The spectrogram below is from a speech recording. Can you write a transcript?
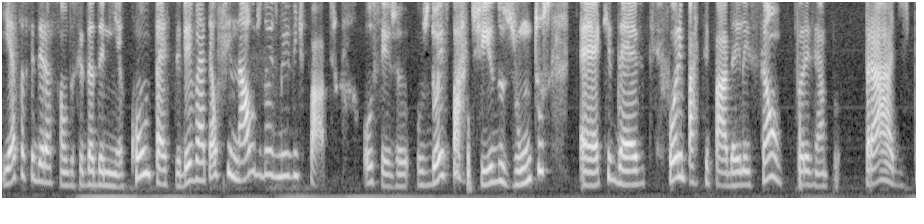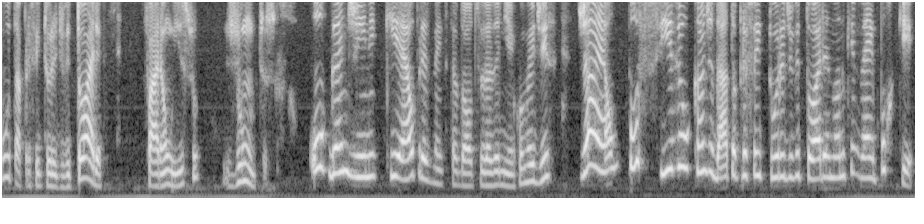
E essa federação do Cidadania com o PSDB vai até o final de 2024 ou seja, os dois partidos juntos é, que devem, que se forem participar da eleição, por exemplo, para disputa à Prefeitura de Vitória, farão isso juntos. O Gandini, que é o presidente estadual de cidadania, como eu disse, já é um possível candidato à prefeitura de Vitória no ano que vem. Por quê?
